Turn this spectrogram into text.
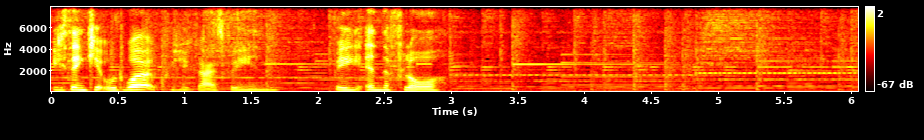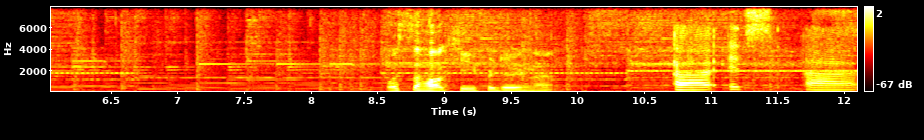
you think it would work with you guys being being in the floor. What's the hotkey for doing that? Uh, it's uh,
